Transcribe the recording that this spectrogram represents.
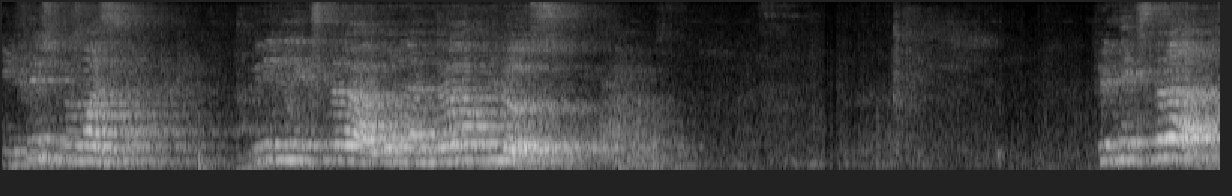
كيفاش نوزع بين الاكسترا والانترا واللوس في الاكسترا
